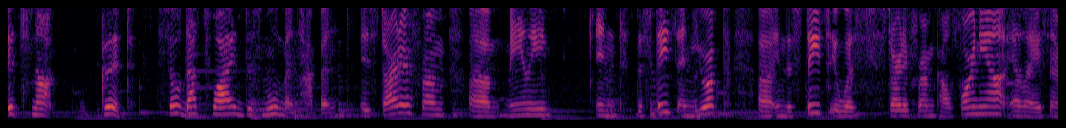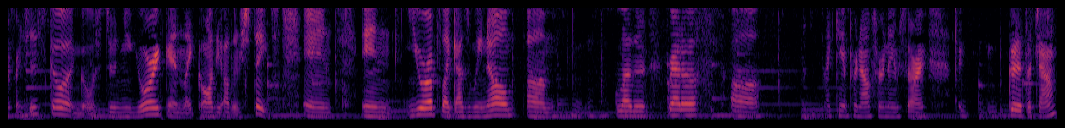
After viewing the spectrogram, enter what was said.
it's not good. So that's why this movement happened. It started from um, mainly in the States and Europe. Uh, in the States, it was started from California, LA, San Francisco. It goes to New York and like all the other states. And in Europe, like as we know, um, Greta, Greta uh, I can't pronounce her name, sorry. グレタちゃん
